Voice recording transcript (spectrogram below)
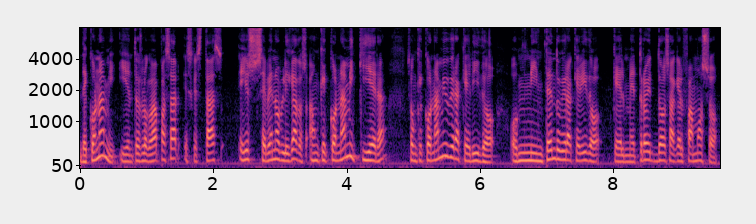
de Konami. Y entonces lo que va a pasar es que estás. Ellos se ven obligados, aunque Konami quiera, o aunque Konami hubiera querido, o Nintendo hubiera querido que el Metroid 2, aquel famoso,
